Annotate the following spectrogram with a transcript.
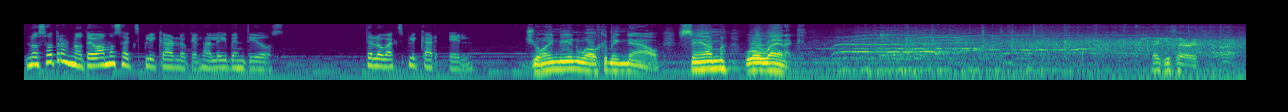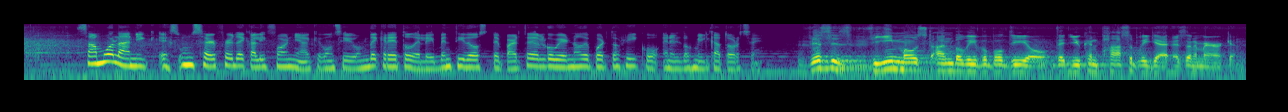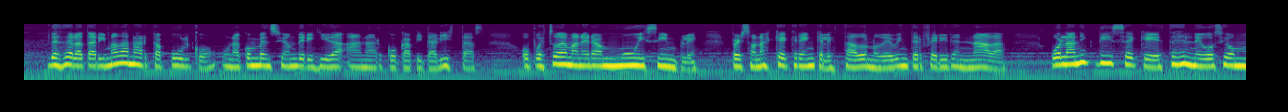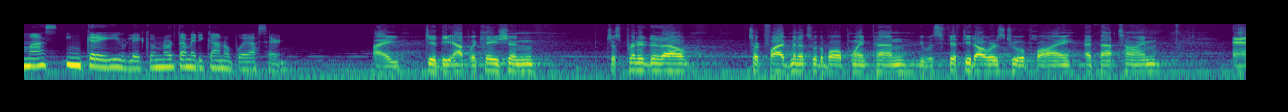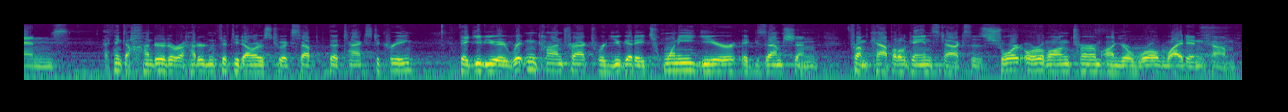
Nosotros no te vamos a explicar lo que es la Ley 22. Te lo va a explicar él. Join me in welcoming now Sam Wolanek. Thank you, Terry. Sam Wolanek es un surfer de California que consiguió un decreto de Ley 22 de parte del gobierno de Puerto Rico en el 2014. This is the most unbelievable deal that you can possibly get as an American. Desde la tarima de Anarcapulco, una convención dirigida a anarcocapitalistas, opuesto de manera muy simple, personas que creen que el Estado no debe interferir en nada, Wolanek dice que este es el negocio más increíble que un norteamericano puede hacer. I did the application, just printed it out, took five minutes with a ballpoint pen. It was $50 to apply at that time, and I think $100 or $150 to accept the tax decree. They give you a written contract where you get a 20 year exemption from capital gains taxes, short or long term, on your worldwide income.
